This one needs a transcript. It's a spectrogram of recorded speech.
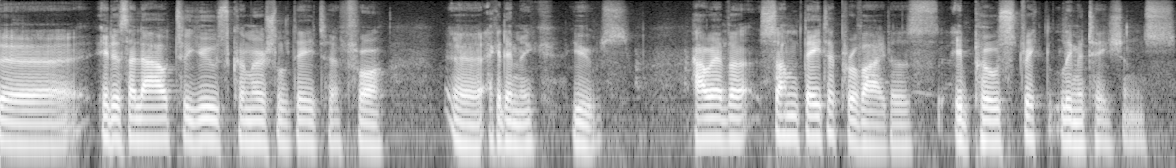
uh, it is allowed to use commercial data for uh, academic use. However, some data providers impose strict limitations.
